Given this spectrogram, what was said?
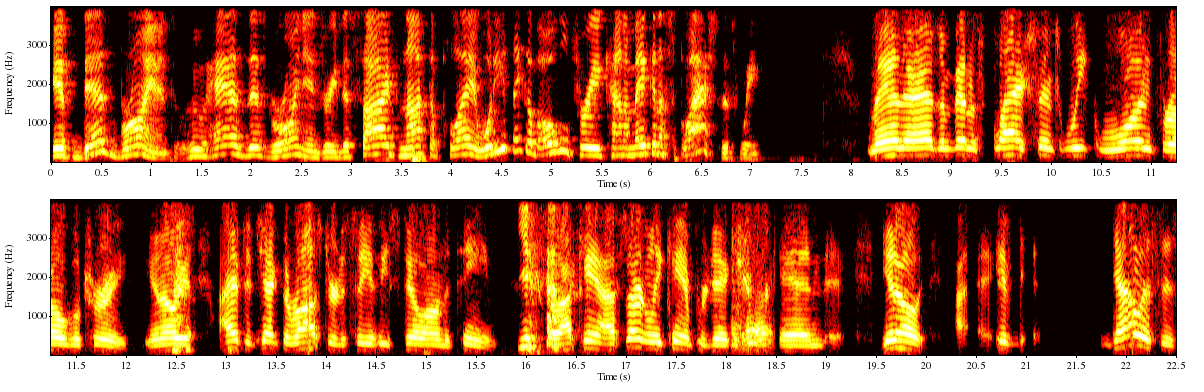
if Dez Bryant, who has this groin injury, decides not to play, what do you think of Ogletree kind of making a splash this week? Man, there hasn't been a splash since week one for Ogletree. You know, I have to check the roster to see if he's still on the team. Yeah. So I can't. I certainly can't predict it. And you know, if Dallas is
